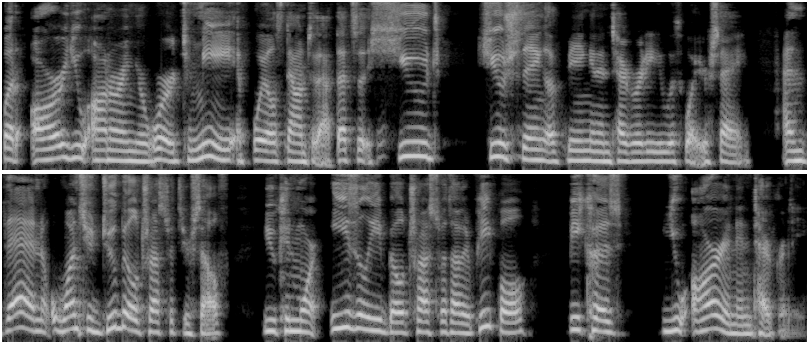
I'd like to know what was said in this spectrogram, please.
but are you honoring your word? To me, it boils down to that. That's a huge, huge thing of being in integrity with what you're saying. And then once you do build trust with yourself, you can more easily build trust with other people because you are in integrity.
